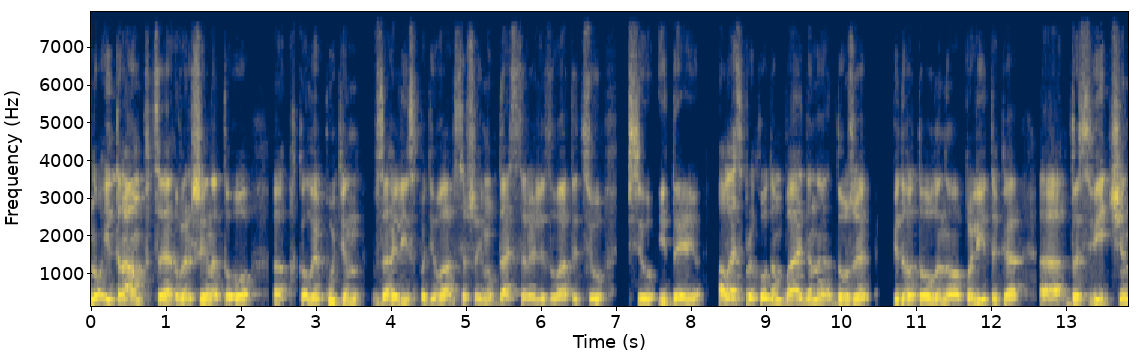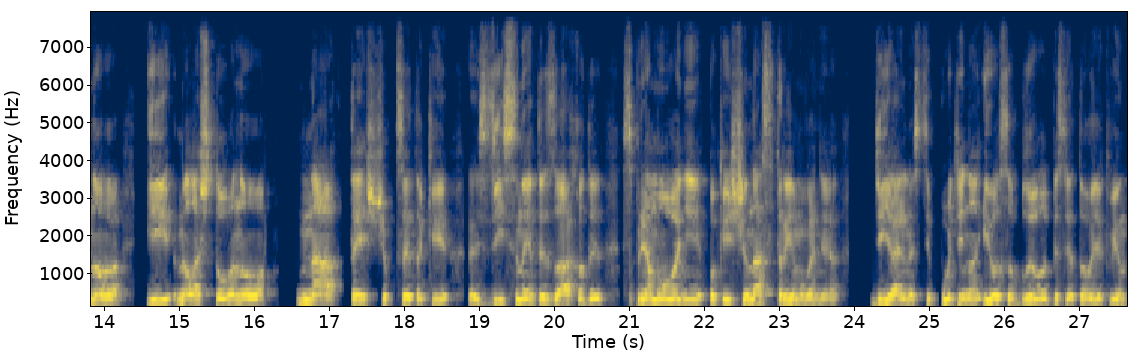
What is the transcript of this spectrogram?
Ну і Трамп це вершина того, е, коли Путін взагалі сподівався, що йому вдасться реалізувати цю всю ідею. Але з приходом Байдена дуже підготовленого політика, е, досвідченого і налаштованого на те, щоб все-таки е, здійснити заходи, спрямовані поки що на стримування діяльності Путіна, і особливо після того, як він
